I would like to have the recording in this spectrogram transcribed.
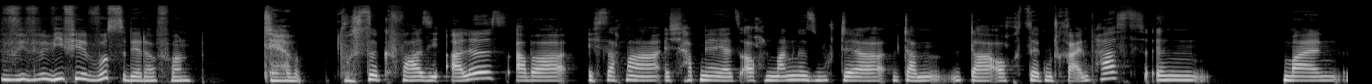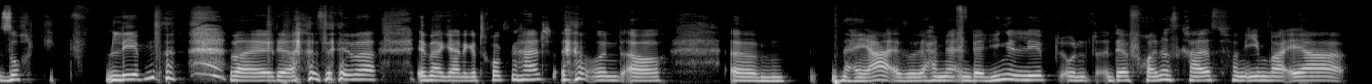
Wie, wie, viel wusste der davon? Der wusste quasi alles, aber ich sag mal, ich habe mir jetzt auch einen Mann gesucht, der da, da auch sehr gut reinpasst in mein Suchtleben, weil der selber immer gerne getrunken hat und auch ähm, naja, also wir haben ja in Berlin gelebt und der Freundeskreis von ihm war eher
